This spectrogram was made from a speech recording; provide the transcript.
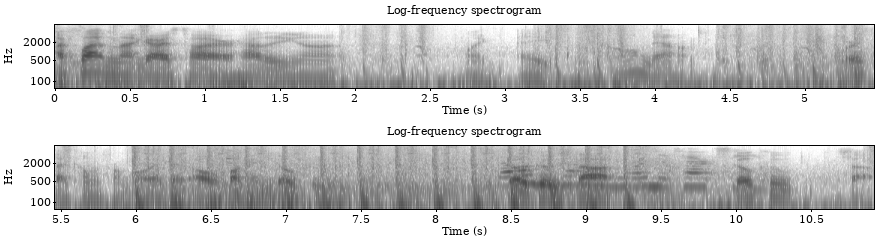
I flattened that guy's tire. How did he not? Like, hey, calm down. Where is that coming from? Oh, right there. Oh, fucking Goku. That Goku, stop. one in the taxi. Goku, stop.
